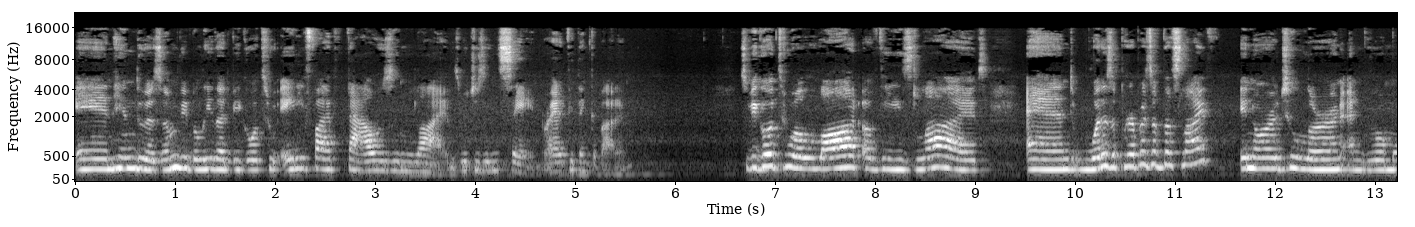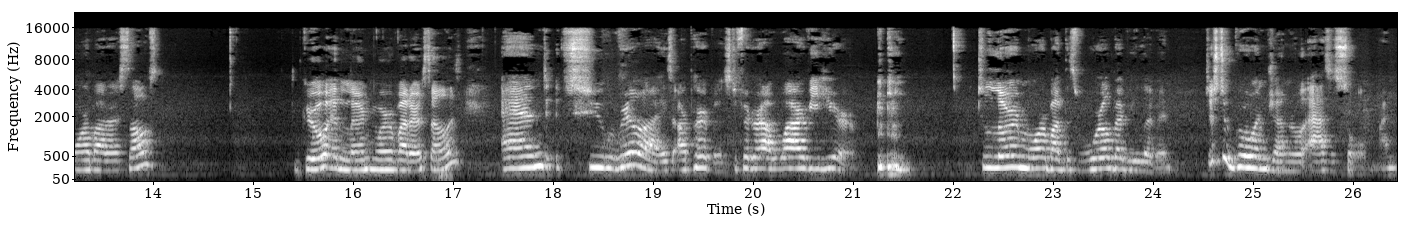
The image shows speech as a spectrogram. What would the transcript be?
in Hinduism, we believe that we go through 85,000 lives, which is insane, right? If you think about it. So we go through a lot of these lives, and what is the purpose of this life? In order to learn and grow more about ourselves, grow and learn more about ourselves, and to realize our purpose, to figure out why are we here, to learn more about this world that we live in, just to grow in general as a soul, right?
